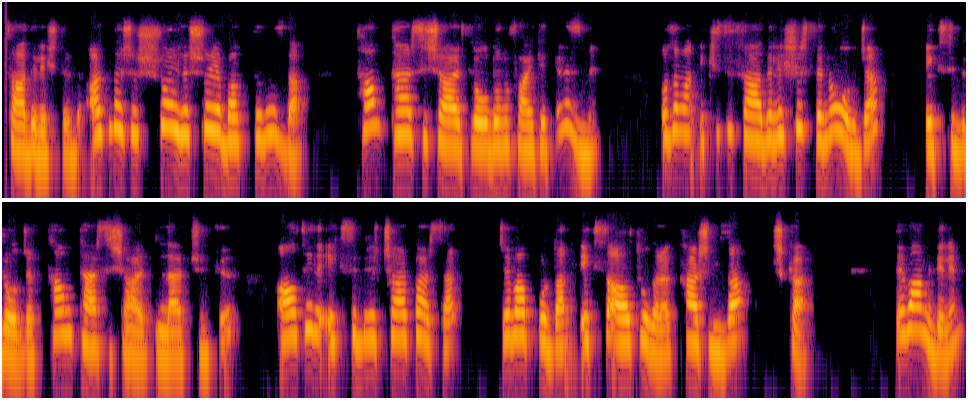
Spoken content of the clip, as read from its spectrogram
Sadeleştirdi. Arkadaşlar şurayla şuraya baktığımızda tam ters işaretli olduğunu fark ettiniz mi? O zaman ikisi sadeleşirse ne olacak? Eksi 1 olacak. Tam ters işaretliler çünkü. 6 ile eksi 1'i çarparsak cevap buradan eksi 6 olarak karşımıza çıkar. Devam edelim.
